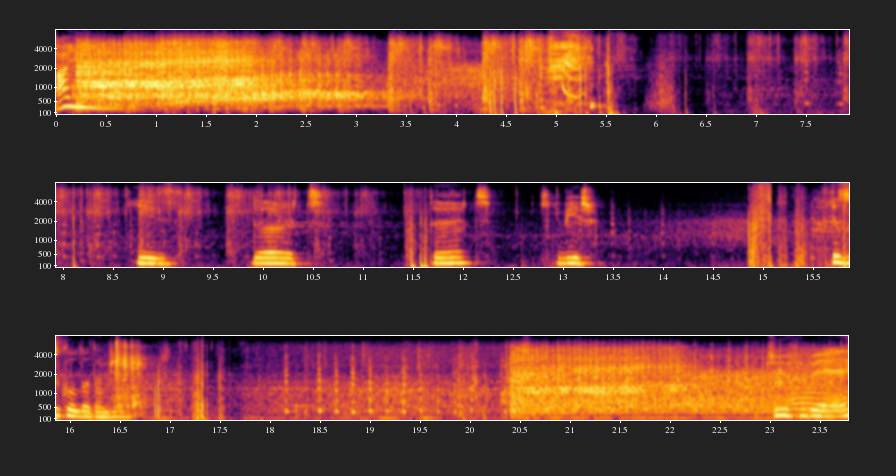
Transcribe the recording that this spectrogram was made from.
Ay. Yüz, dört, dört, iki, bir. Yazık oldu adamcağız. Tüh be.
